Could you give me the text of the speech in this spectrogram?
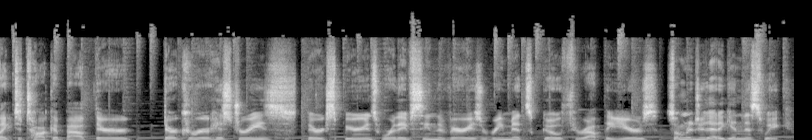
like to talk about their their career histories, their experience, where they've seen the various remits go throughout the years. So I'm going to do that again this week.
